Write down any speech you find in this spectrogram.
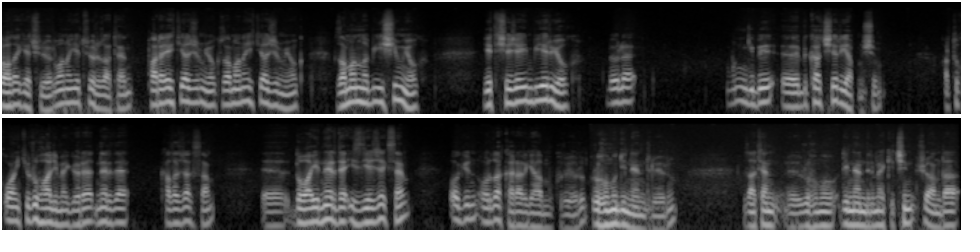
Doğada geçiriyorum. Bana yetiyor zaten. Paraya ihtiyacım yok, zamana ihtiyacım yok. Zamanla bir işim yok. Yetişeceğim bir yeri yok. Böyle bunun gibi e, birkaç yer yapmışım. Artık o anki ruh halime göre nerede kalacaksam, e, doğayı nerede izleyeceksem o gün orada karargahımı kuruyorum. Ruhumu dinlendiriyorum. Zaten e, ruhumu dinlendirmek için şu anda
